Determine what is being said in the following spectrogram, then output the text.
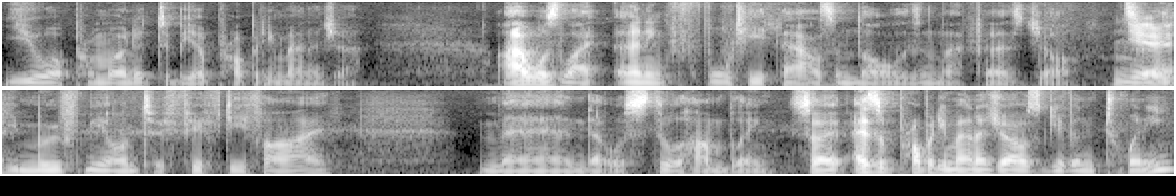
You are promoted to be a property manager. I was like earning $40,000 in my first job. So Yeah. he moved me on to 55. Man, that was still humbling. So as a property manager, I was given 20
